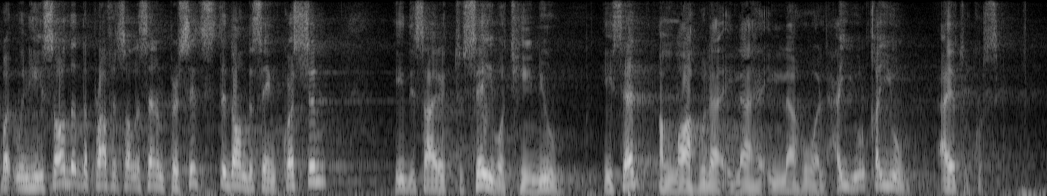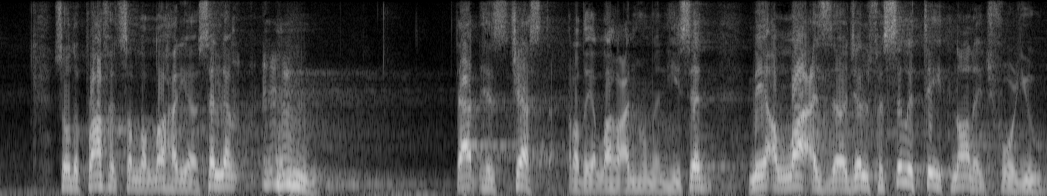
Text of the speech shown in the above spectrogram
But when he saw that the Prophet ﷺ persisted on the same question, he decided to say what he knew. He said, Allahu la ilaha illa huwa al-hayyul qayyum. Ayatul Kursi. So the Prophet ﷺ tapped his chest, radiallahu anhum, and he said, May Allah Azza wa Jal facilitate knowledge for you.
